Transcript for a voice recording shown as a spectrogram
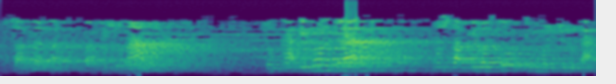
pesantren tradisional Suka imun dan mustaqil itu dimunculkan.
